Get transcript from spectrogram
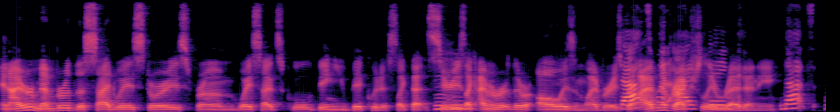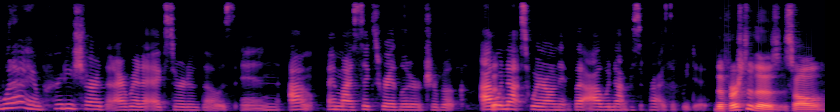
and I remember the sideways stories from Wayside School being ubiquitous, like that series. Mhm. Like I remember they were always in libraries, but I've never I actually read any. That's what I am pretty sure that I read an excerpt of those in um, in my sixth grade literature book. I But- would not swear on it, but I would not be surprised if we did. The first of those, so I'll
